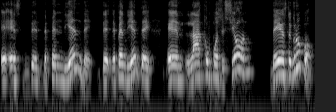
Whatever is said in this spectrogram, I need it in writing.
es de, dependiente de, dependiente en la composición de este grupo.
